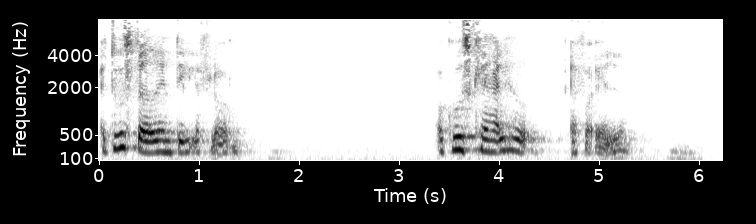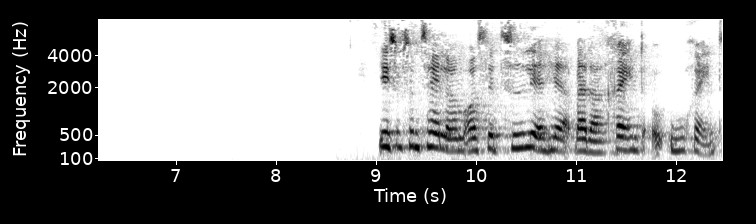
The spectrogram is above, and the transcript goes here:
At du er stadig en del af flokken. Og Guds kærlighed er for alle. Jesus han taler om også lidt tidligere her, hvad der er rent og urent.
